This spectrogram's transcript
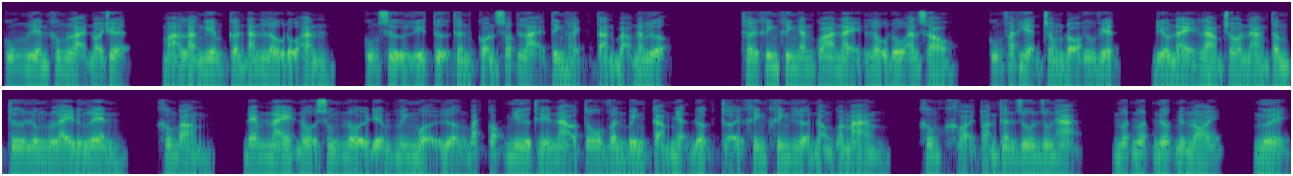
cũng liền không lại nói chuyện, mà là nghiêm cẩn ăn lẩu đồ ăn, cũng xử lý tự thân còn sót lại tinh hoạch tàn bạo năng lượng. Thời khinh khinh ăn qua này lẩu đồ ăn sau, cũng phát hiện trong đó ưu việt, điều này làm cho nàng tầm tư lung lay đứng lên, không bằng, đem này nổ súng nổi điếm huynh muội lưỡng bắt cóc như thế nào Tô Vân Binh cảm nhận được thời khinh khinh lửa nóng quan mang, không khỏi toàn thân run run hạ, nuốt nuốt nước miếng nói, ngươi,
